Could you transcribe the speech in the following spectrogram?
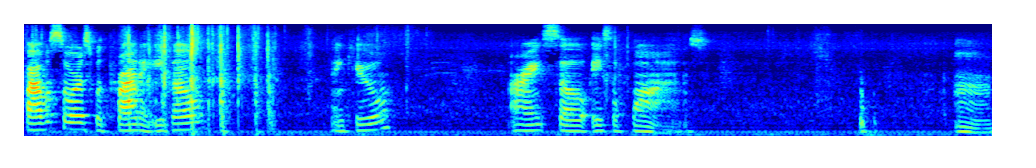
Five of Swords with Pride and Ego. Thank you. All right, so Ace of Wands. Mm.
